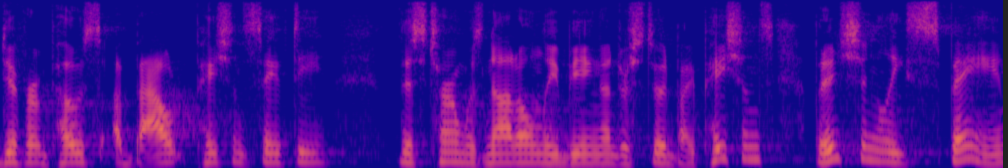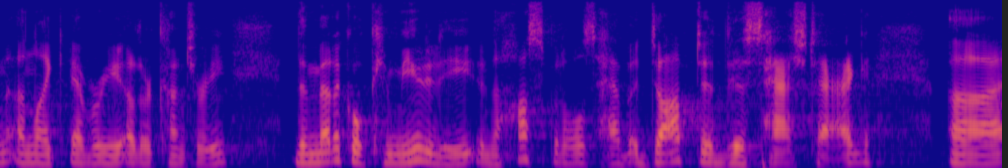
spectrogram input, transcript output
different posts about patient safety. This term was not only being understood by patients, but interestingly, Spain, unlike every other country, the medical community in the hospitals have adopted this hashtag, uh,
